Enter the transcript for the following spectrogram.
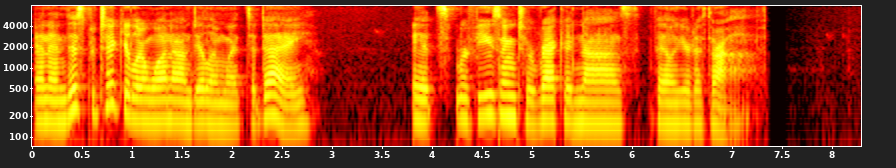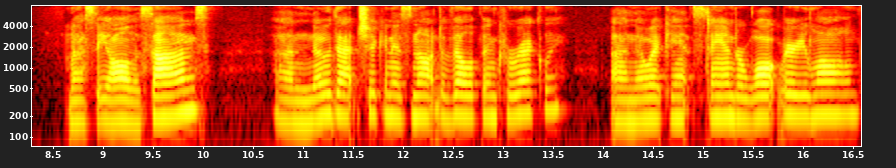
And in this particular one I'm dealing with today, it's refusing to recognize failure to thrive. I see all the signs. I know that chicken is not developing correctly. I know it can't stand or walk very long.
